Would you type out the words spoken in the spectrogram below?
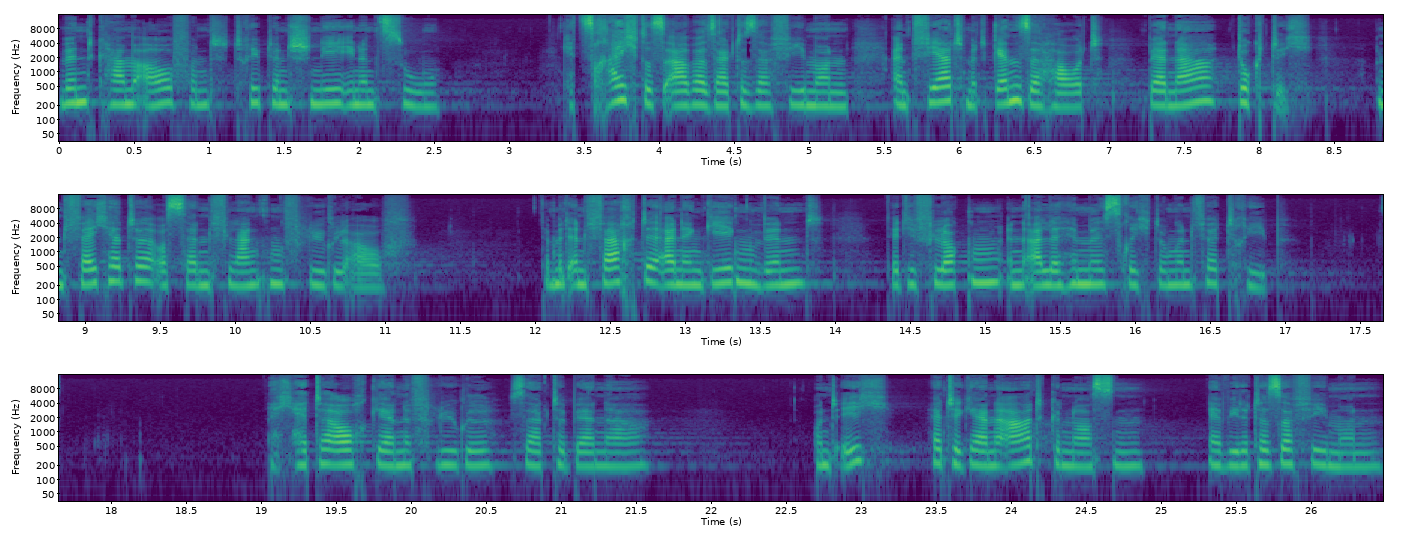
Wind kam auf und trieb den Schnee ihnen zu. Jetzt reicht es aber, sagte Saphimon, ein Pferd mit Gänsehaut. Bernard, duck dich, und fächerte aus seinen Flanken Flügel auf. Damit entfachte er einen Gegenwind, der die Flocken in alle Himmelsrichtungen vertrieb. Ich hätte auch gerne Flügel, sagte Bernard. Und ich hätte gerne Artgenossen, erwiderte Saphemon.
